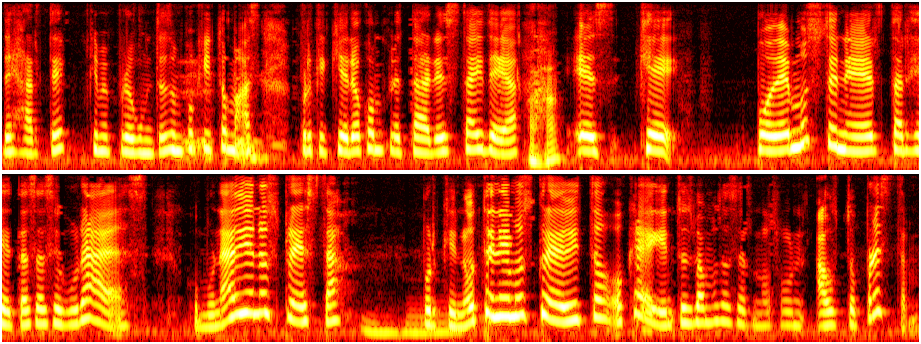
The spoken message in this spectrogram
dejarte que me preguntes un poquito más, porque quiero completar esta idea, es que podemos tener tarjetas aseguradas. Como nadie nos presta, porque no tenemos crédito, ok, entonces vamos a hacernos un autopréstamo.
